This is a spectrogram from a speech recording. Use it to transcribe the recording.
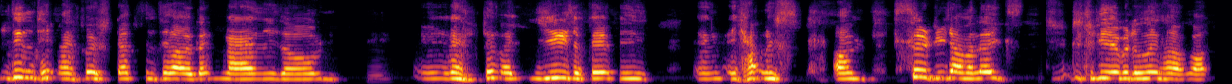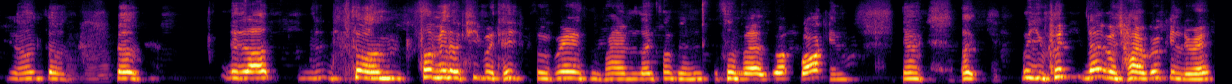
didn't take my first steps until I was like nine years old. Mm. And I took like years of therapy and, and countless um, surgeries on my legs to, to, be able to learn how to walk, you know? So, mm-hmm. so there's a lot, so, um, something that people take for granted sometimes, like something, somebody walking, you know, like when you put that much hard work into it,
